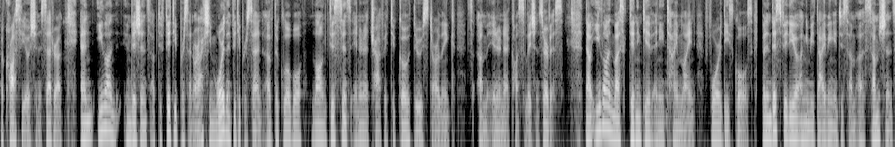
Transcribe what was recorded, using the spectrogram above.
across the ocean, etc. And Elon envisions up to 50%, or actually more than 50%, of the global long distance internet traffic to go through Starlink um, internet constellation service. Now, Elon Musk didn't give any timeline for these goals, but in this video, I'm going to be diving into some assumptions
